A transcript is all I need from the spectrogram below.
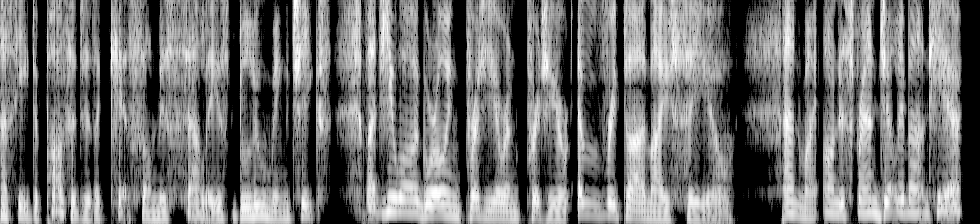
as he deposited a kiss on Miss Sally's blooming cheeks, but you are growing prettier and prettier every time I see you. And my honest friend Jellyband here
